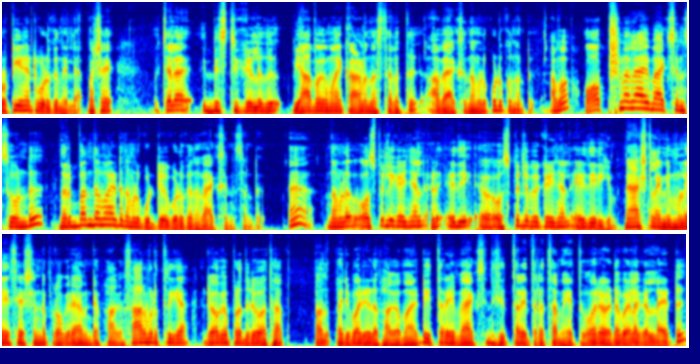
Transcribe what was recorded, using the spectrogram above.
റൊട്ടീനായിട്ട് കൊടുക്കുന്നില്ല. പക്ഷേ ചില ഡിസ്ട്രിക്റ്റുകളിൽ ഇത് വ്യാപകമായി കാണുന്ന സ്ഥലത്ത് ആ വാക്സിൻ നമ്മൾ കൊടുക്കുന്നുണ്ട്. അപ്പോൾ ഓപ്ഷണലായ വാക്സിൻസ് കൊണ്ട് നിർബന്ധമായിട്ട് നമ്മൾ കുട്ടികൾക്ക് കൊടുക്കുന്ന വാക്സിൻസ് ഉണ്ട്. നമ്മൾ ഹോസ്പിറ്റലിൽ കഴിഞ്ഞാൽ എഴുതി ഹോസ്പിറ്റലിൽ പോയി കഴിഞ്ഞാൽ എഴുതിയിരിക്കും. നാഷണൽ ഇമ്മ്യൂണൈസേഷന്റെ പ്രോഗ്രാമിന്റെ ഭാഗം സാർവത്രിക രോഗപ്രതിരോധ പരിപാടിയുടെ ഭാഗമായിട്ട് ഇത്രയും വാക്സിൻസ് ഇത്ര ഇത്ര സമയത്ത് ഓരോ ഇടവേളകളിലായിട്ട്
